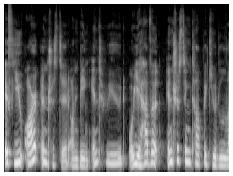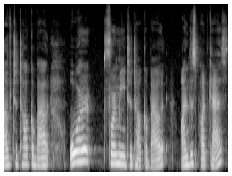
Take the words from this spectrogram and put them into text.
if you are interested on being interviewed or you have an interesting topic you'd love to talk about or for me to talk about on this podcast,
